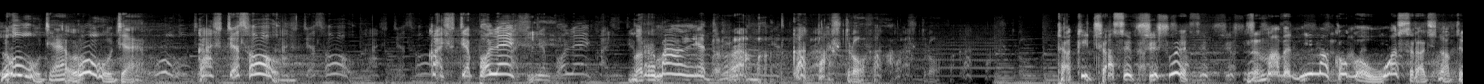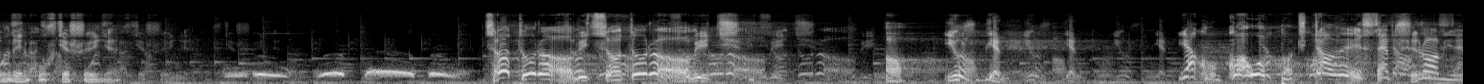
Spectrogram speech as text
Ludzie, ludzie! Kaście są! Kaście poleci! Normalnie dramat, katastrofa. Takie czasy przyszły, że nawet nie ma kogo łosrać na tym rynku w Cieszynie. Co tu robić, co tu robić? O, już wiem. Jako gołąb pocztowy se przyrobię.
